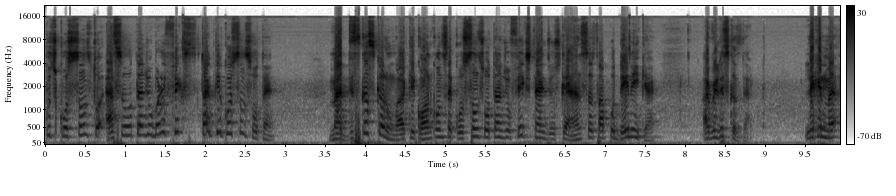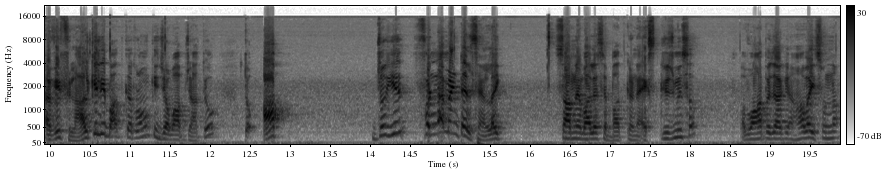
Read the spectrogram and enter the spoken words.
कुछ क्वेश्चंस तो ऐसे होते हैं जो बड़े फिक्स टाइप के क्वेश्चंस होते हैं। मैं डिस्कस करूँगा कि कौन कौन से क्वेश्चंस होते हैं जो फिक्स्ड हैं जो उसके आंसर्स आपको देने क्या है। आई विल डिस्कस दैट लेकिन मैं अभी फ़िलहाल के लिए बात कर रहा हूँ कि जब आप जाते हो तो आप जो ये फंडामेंटल्स हैं लाइक सामने वाले से बात करना एक्सक्यूज मी सर अब वहाँ पे जाके हाँ भाई, सुनना।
